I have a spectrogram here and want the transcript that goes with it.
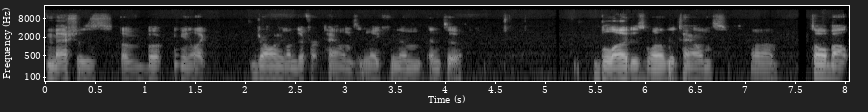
meshes of book, you know, like drawing on different towns and making them into. Blood is one of the towns. Uh, it's all about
